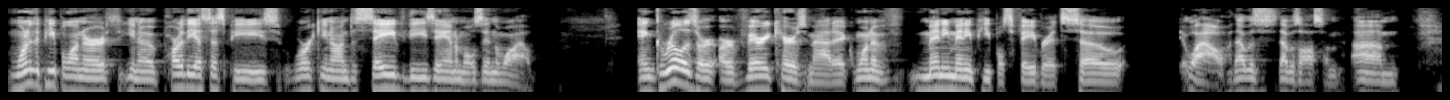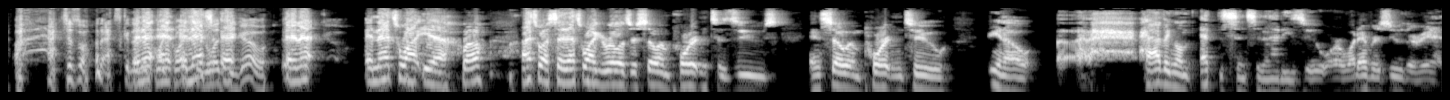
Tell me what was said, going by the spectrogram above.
one of the people on earth, you know, part of the SSPs working on to save these animals in the wild. And gorillas are, are very charismatic, one of many, many people's favorites. So, wow, that was, that was awesome. Um, I just want to ask another and, quick and, question and, and let you go. And that, and that's why, yeah, well, that's why I say that's why gorillas are so important to zoos and so important to, you know, uh, having them at the Cincinnati Zoo or whatever zoo they're in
